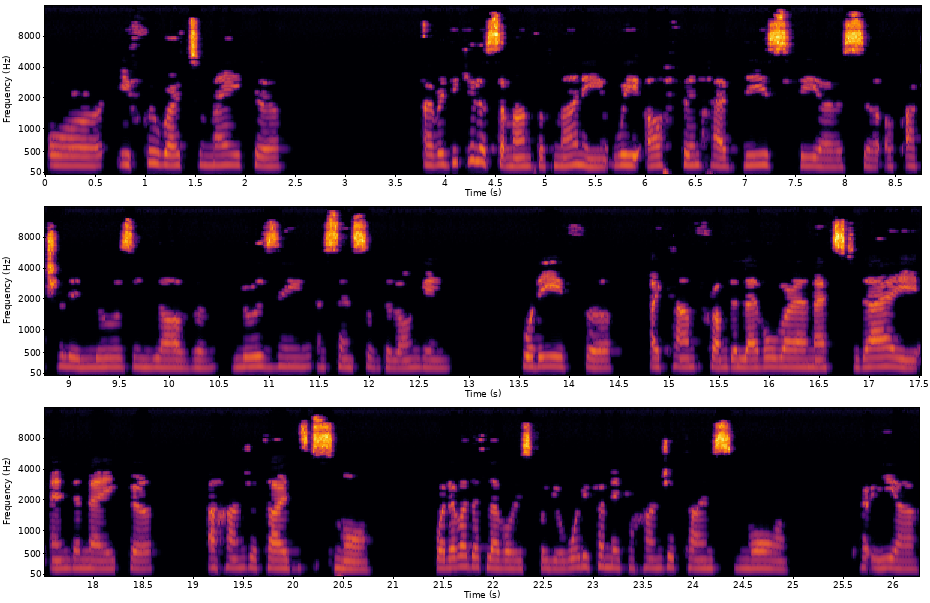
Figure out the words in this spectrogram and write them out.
or if we were to make uh, a ridiculous amount of money, we often have these fears uh, of actually losing love, losing a sense of belonging. What if uh, I come from the level where I'm at today and I make uh, a hundred times more? Whatever that level is for you, what if I make a hundred times more per year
